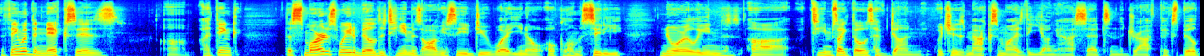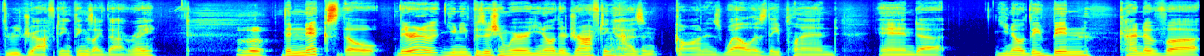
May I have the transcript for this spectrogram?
the thing with the Knicks is, um, I think the smartest way to build a team is obviously do what you know Oklahoma City, New Orleans, uh, teams like those have done, which is maximize the young assets and the draft picks built through drafting, things like that, right? Uh-huh. The Knicks, though, they're in a unique position where you know their drafting hasn't gone as well as they planned, and uh, you know they've been kind of uh,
